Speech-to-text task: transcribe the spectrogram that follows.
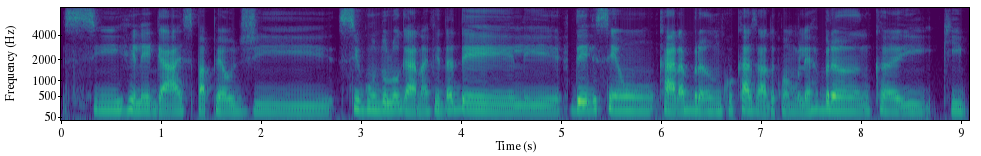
se relegar esse papel de segundo lugar na vida dele, dele ser um cara branco casado com uma mulher branca e que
